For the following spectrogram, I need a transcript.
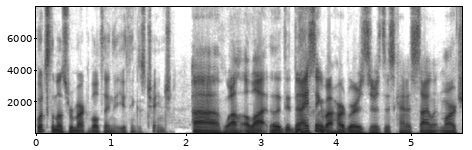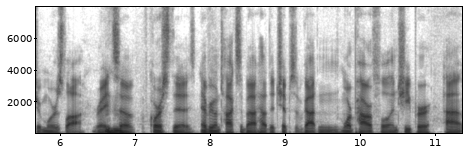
What's the most remarkable thing that you think has changed? Uh, well, a lot. The, the nice thing about hardware is there's this kind of silent march of Moore's law, right? Mm-hmm. So, of course, the everyone talks about how the chips have gotten more powerful and cheaper. Uh,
